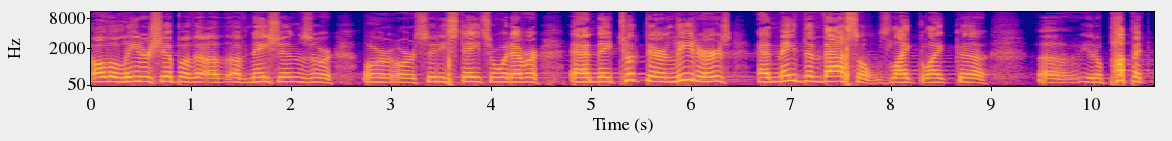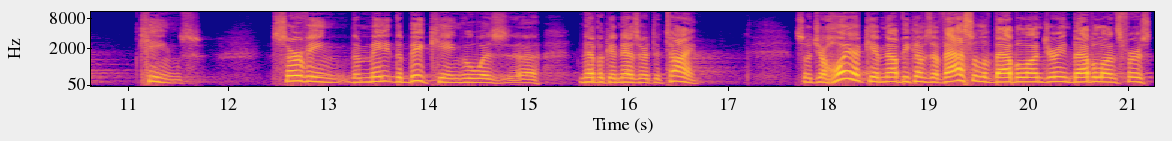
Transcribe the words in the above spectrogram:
all the leadership of, of, of nations or, or, or city states or whatever, and they took their leaders and made them vassals, like, like uh, uh, you know, puppet kings, serving the, the big king who was uh, Nebuchadnezzar at the time. So Jehoiakim now becomes a vassal of Babylon during Babylon's first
